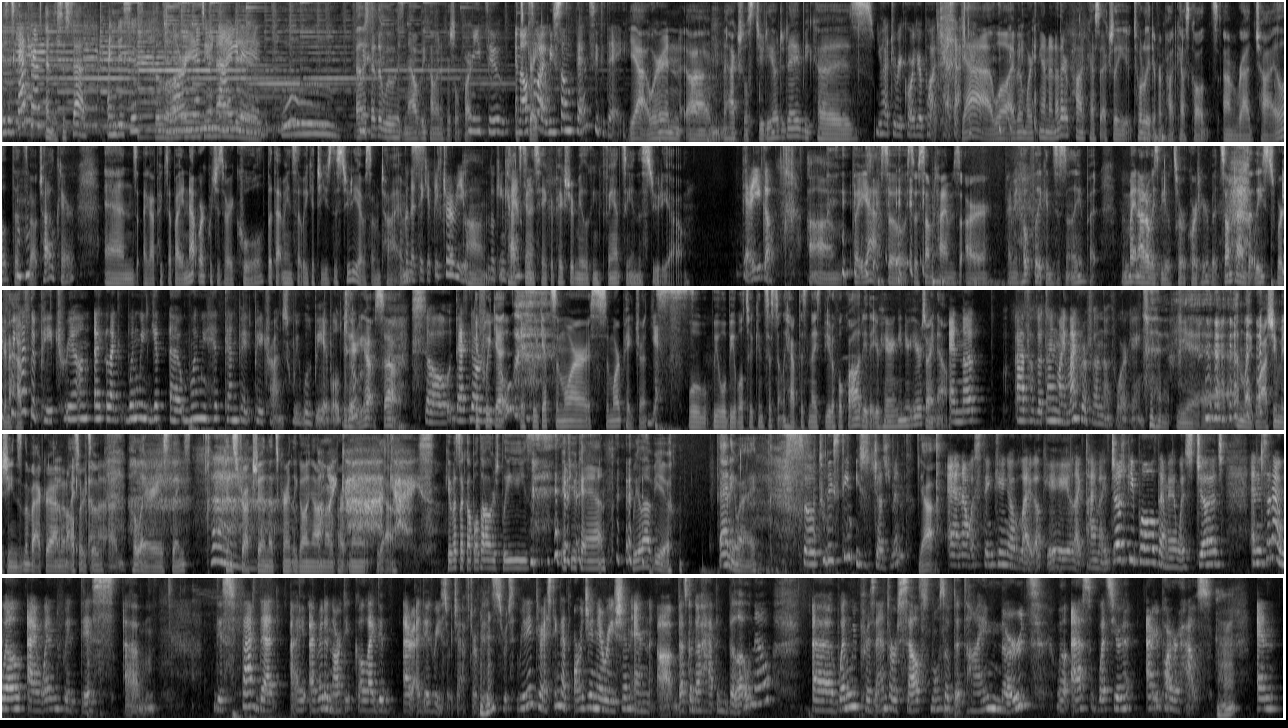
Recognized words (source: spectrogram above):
This is Catherine. And this is Seth. And this is The Lorians United. Woo! I like how the woo has now become an official part. Me too. And It's also, great. uh, we sound fancy today. Yeah, we're in um, an actual studio today because You had to record your podcast after. Yeah, well, I've been working on another podcast, actually, a totally different podcast called um, Rad Child, that's Mm-hmm. about childcare. And I got picked up by a network, which is very cool, but that means that we get to use the studio sometimes. I'm gonna take a picture of you um, looking Kat's fancy. Kat's going to take a picture of me looking fancy in the studio. There you go. Um, but yeah, so so sometimes our, I mean, hopefully consistently, but we might not always be able to record here, but sometimes at least we're if going to we have. had the Patreon, uh, like when we get uh, when we hit 10 pa- patrons, we will be able to. there you go. So So that's the if we get goal. if we get some more some more patrons, Yes. we'll we will be able to consistently have this nice beautiful quality that you're hearing in your ears right now. and not half of the time my microphone not working. yeah, and like washing machines in the background and all Oh sorts God. of hilarious things. Construction that's currently going on in our apartment. yeah, Guys. give us a couple dollars, please, if you can. We love you. Anyway, So today's theme is judgment. yeah. And I was thinking of like, okay, like time I judge people, time I was judged, and instead I will I went with this um, this fact that I, I read an article. I did I, I did research after, but it's re- really interesting that our generation, and uh, that's gonna happen below now. Uh, when we present ourselves, most of the time, nerds will ask, "What's your Harry Potter house?" and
